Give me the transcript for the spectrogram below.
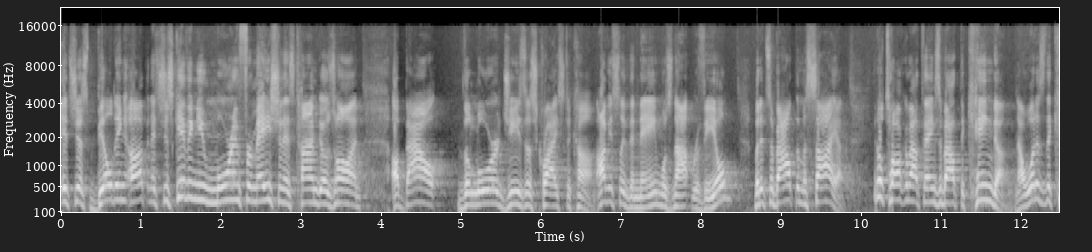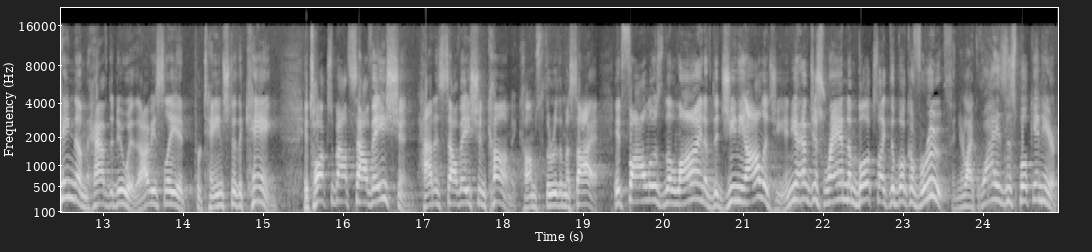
it's just building up and it's just giving you more information as time goes on about the Lord Jesus Christ to come. Obviously, the name was not revealed, but it's about the Messiah. It'll talk about things about the kingdom. Now, what does the kingdom have to do with it? Obviously, it pertains to the king. It talks about salvation. How does salvation come? It comes through the Messiah. It follows the line of the genealogy. And you have just random books like the book of Ruth. And you're like, why is this book in here?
